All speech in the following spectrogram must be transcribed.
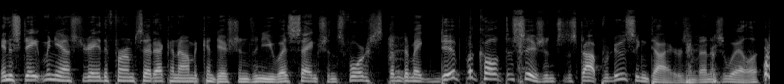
In a statement yesterday, the firm said economic conditions and U.S. sanctions forced them to make difficult decisions to stop producing tires in Venezuela.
